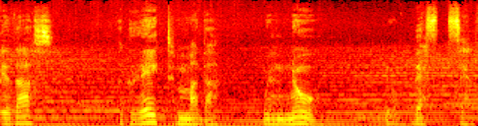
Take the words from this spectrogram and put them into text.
With us, the Great Mother will know your best self.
